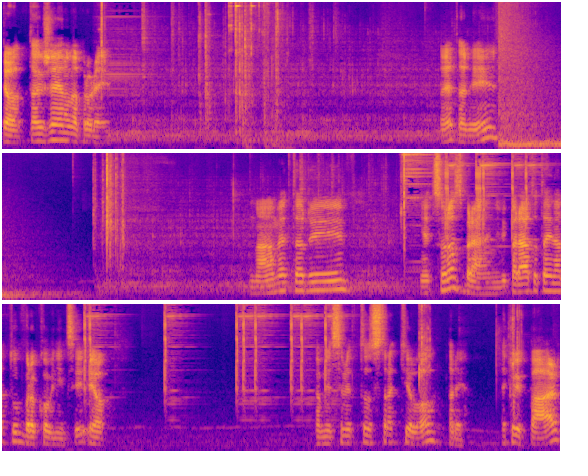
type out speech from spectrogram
Jo, takže jenom na prodej. To je tady. Máme tady něco na zbraň. Vypadá to tady na tu brokovnici. Jo. Kam se mi to ztratilo? Tady. Takový part.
